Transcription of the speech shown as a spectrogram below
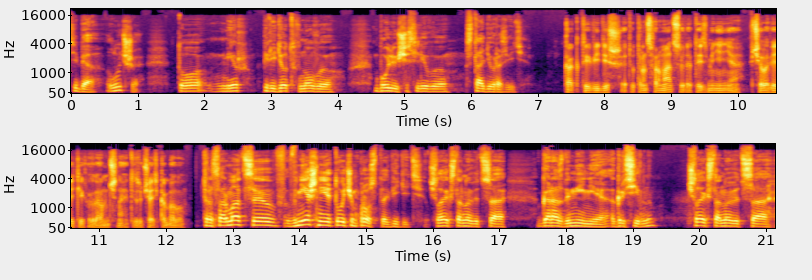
себя лучше, то мир перейдет в новую, более счастливую стадию развития. Как ты видишь эту трансформацию это изменение в человеке, когда он начинает изучать Кабалу? Трансформация внешне это очень просто видеть. Человек становится гораздо менее агрессивным, человек становится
